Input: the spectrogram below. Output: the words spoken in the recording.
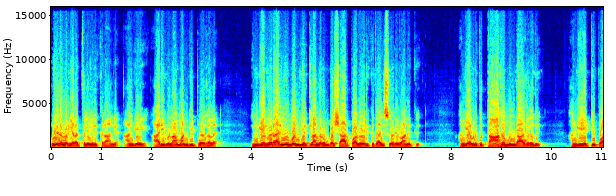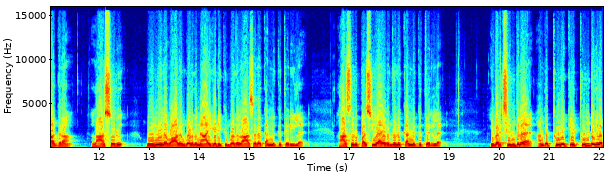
உள்ள ஒரு இடத்துல இருக்கிறாங்க. அங்கே அறிவுலாம் மங்கி போகலை. இங்கே கூட அறிவு மங்கி இருக்கலாம் அங்கே ரொம்ப ஷார்ப்பாகவே இருக்குது ஐஸ்வர்யவானுக்கு அங்கே அவனுக்கு தாகம் உண்டாகிறது. அங்கே எட்டி பார்க்குறான் லாசுரு. பூமியில் வாழும்பொழுது நாய் கடிக்கும் போது லாசரை கண்ணுக்கு தெரியல. லாசுரு பசியாக இருந்தது கண்ணுக்கு தெரியல. இவர் சிந்திர அந்த துணிக்கை துண்டுகளை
